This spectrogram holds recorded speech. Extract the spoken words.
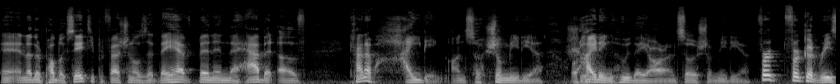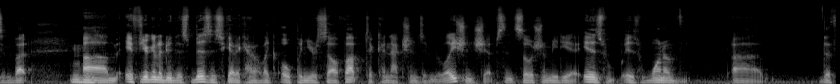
and other public safety professionals that they have been in the habit of kind of hiding on social media or hiding who they are on social media for for good reason. But um, if you're going to do this business, you got to kind of like open yourself up to connections and relationships, and social media is is one of uh, the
